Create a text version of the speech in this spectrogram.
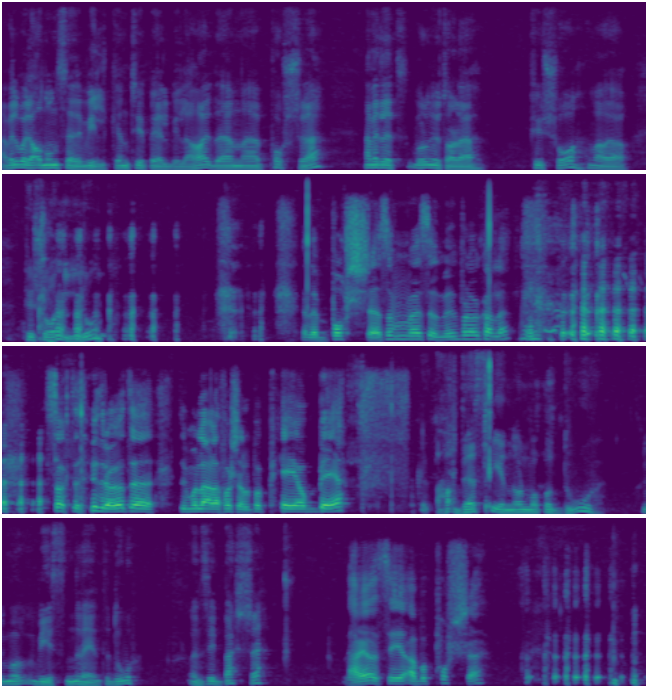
Jeg vil bare annonsere hvilken type elbil jeg har. Det er en Porsche. Jeg vent litt, hvordan uttaler jeg Peugeot? Hva er det? ja? Peugeot Ion. Eller borsje, som sønnen min pleier å kalle det. 100 ganger at eh, du må lære deg forskjellen på P og B. Ja, Det sier han når han må på do. Du må vise den veien til do. Og han sier bæsje. Nei, jeg sier jeg må Porsche.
